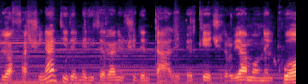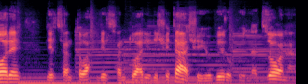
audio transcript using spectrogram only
più affascinanti del Mediterraneo occidentale, perché ci troviamo nel cuore del, santua- del santuario dei cetacei, ovvero quella zona,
